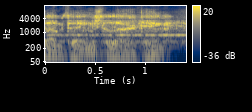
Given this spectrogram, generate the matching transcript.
Something's lurking.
